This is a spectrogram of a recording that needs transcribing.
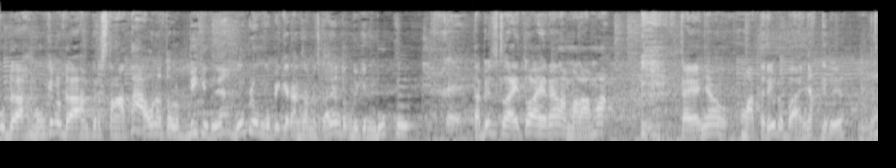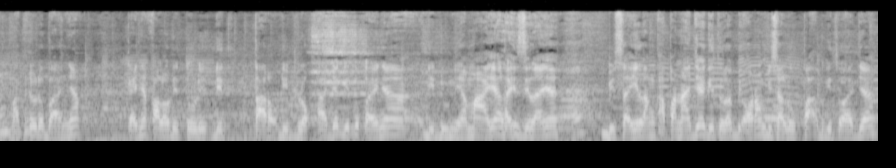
udah mungkin udah hampir setengah tahun atau lebih gitu ya. Gue belum kepikiran sama sekali untuk bikin buku. Oke. Tapi setelah itu akhirnya lama-lama kayaknya materi udah banyak gitu ya. Materi udah banyak. Kayaknya kalau ditulis ditaruh di blog aja gitu kayaknya di dunia maya lah istilahnya bisa hilang kapan aja gitu loh. Orang bisa lupa begitu aja.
